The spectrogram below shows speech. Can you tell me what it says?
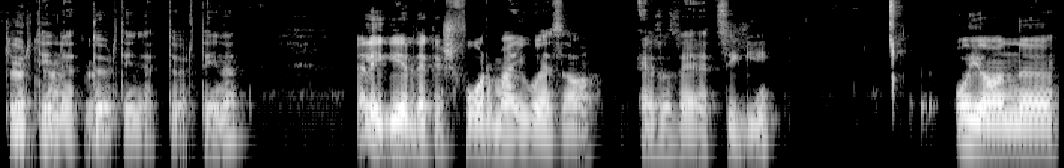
Történet, történet, történet. Elég érdekes formájú ez, a, ez az elcigi. Olyan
